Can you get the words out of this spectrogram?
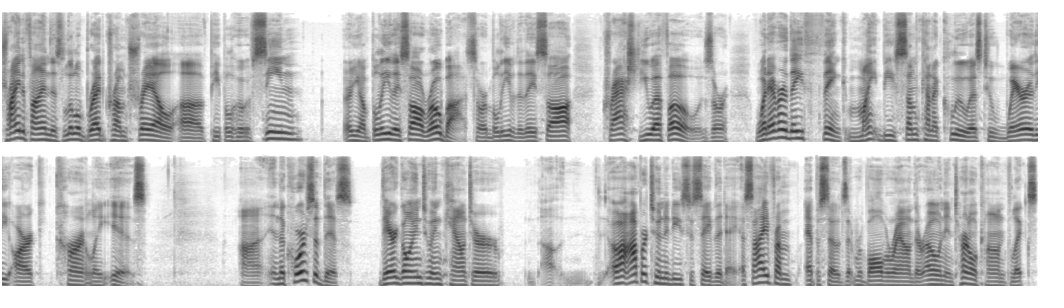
trying to find this little breadcrumb trail of people who have seen or you know believe they saw robots or believe that they saw crashed UFOs or whatever they think might be some kind of clue as to where the ark currently is. Uh, in the course of this, they're going to encounter uh, opportunities to save the day. Aside from episodes that revolve around their own internal conflicts,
